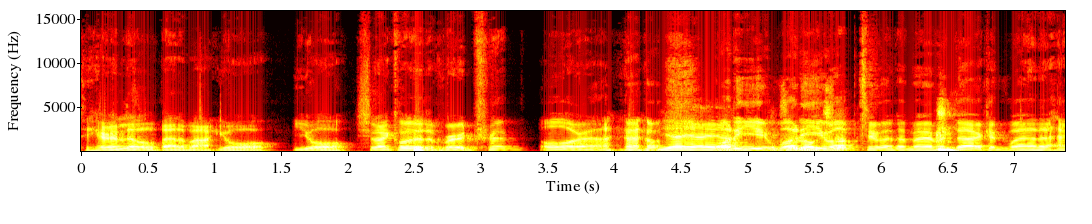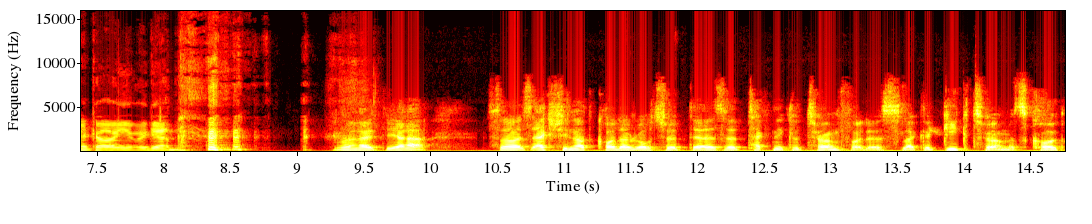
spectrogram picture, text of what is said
to hear a little bit about your your should I call it a road trip or uh, yeah, yeah, yeah. What are you it's what are you trip. up to at the moment, Dirk? And where the heck are you again? right. Yeah. So it's actually not called a road trip. There's a technical term for this, like a geek term. It's called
